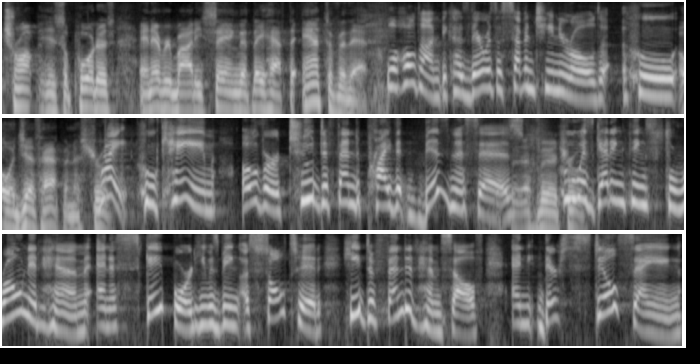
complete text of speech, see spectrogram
Trump, his supporters, and everybody saying that they have to answer for that. Well, hold on, because there was a 17 year old who. Oh, it just happened. That's true. Right, who came over to defend private businesses, that's, that's who was getting things thrown at him and a skateboard. He was being assaulted. He defended himself, and they're still saying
